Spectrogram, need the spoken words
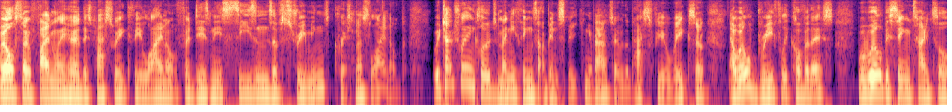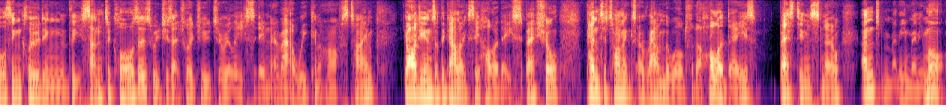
We also finally heard this past week the lineup for Disney's Seasons of Streaming's Christmas lineup, which actually includes many things that I've been speaking about over the past few weeks. So I will briefly cover this. We will be seeing titles including the Santa Clauses, which is actually due to release in about a week and a half's time. Guardians of the Galaxy Holiday Special, Pentatonix Around the World for the Holidays, Best in Snow, and many, many more.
